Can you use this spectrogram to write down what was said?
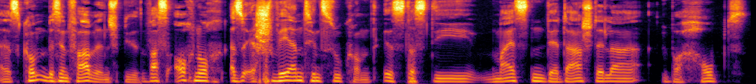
Es kommt ein bisschen Farbe ins Spiel. Was auch noch, also erschwerend hinzukommt, ist, dass die meisten der Darsteller überhaupt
